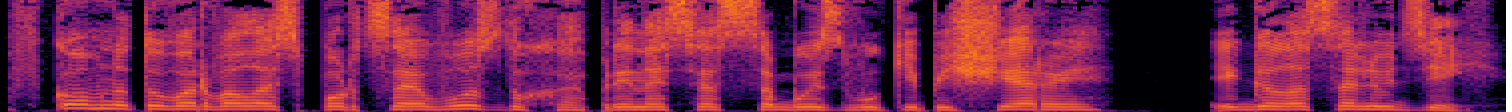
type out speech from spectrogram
В комнату ворвалась порция воздуха, принося с собой звуки пещеры и голоса людей —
